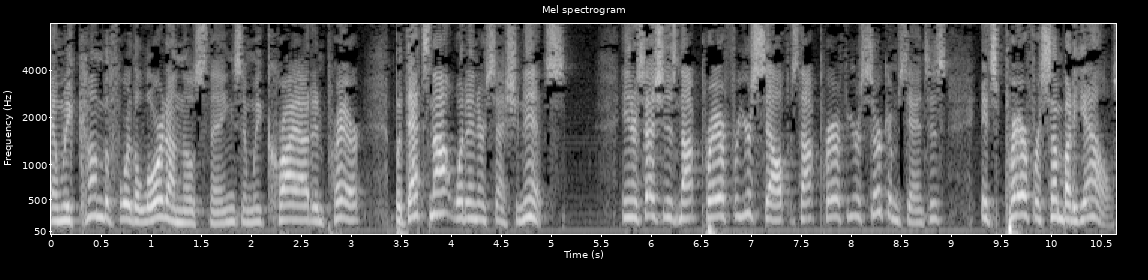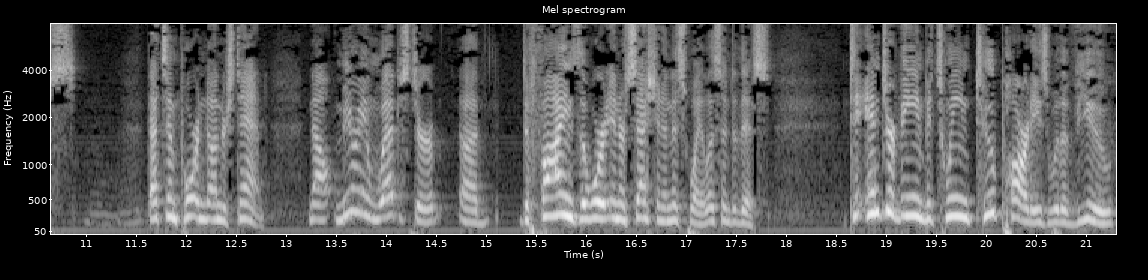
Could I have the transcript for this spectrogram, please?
and we come before the Lord on those things, and we cry out in prayer. But that's not what intercession is. Intercession is not prayer for yourself. It's not prayer for your circumstances. It's prayer for somebody else. That's important to understand. Now, Merriam-Webster uh, defines the word intercession in this way. Listen to this: to intervene between two parties with a view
